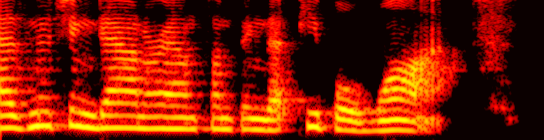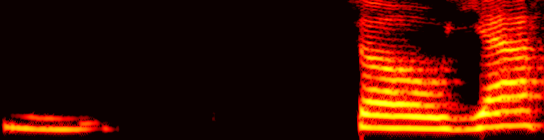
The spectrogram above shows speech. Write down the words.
as niching down around something that people want. Mm. So, yes,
